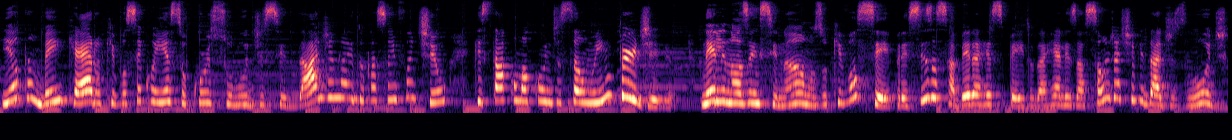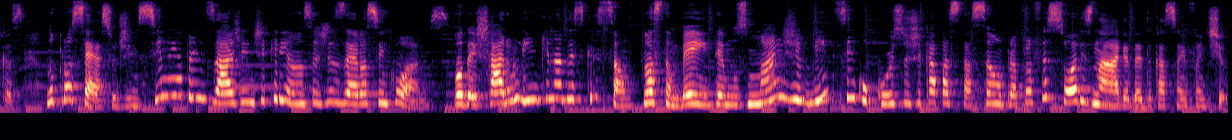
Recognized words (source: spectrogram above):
e eu também quero que você conheça o curso Ludicidade na Educação Infantil, que está com uma condição imperdível. Nele nós ensinamos o que você precisa saber a respeito da realização de atividades lúdicas no processo de ensino e aprendizagem de crianças de 0 a 5 anos. Vou deixar o link na descrição. Nós também temos mais de 25 cursos de capacitação para professores na área da educação infantil.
